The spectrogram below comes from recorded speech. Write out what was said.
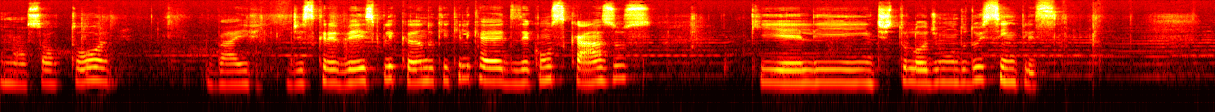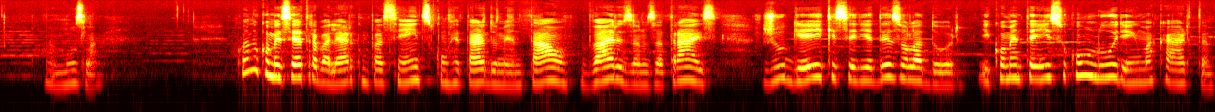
o nosso autor vai descrever explicando o que, que ele quer dizer com os casos que ele intitulou de Mundo dos Simples. Vamos lá. Quando comecei a trabalhar com pacientes com retardo mental, vários anos atrás, julguei que seria desolador e comentei isso com Lúria em uma carta.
